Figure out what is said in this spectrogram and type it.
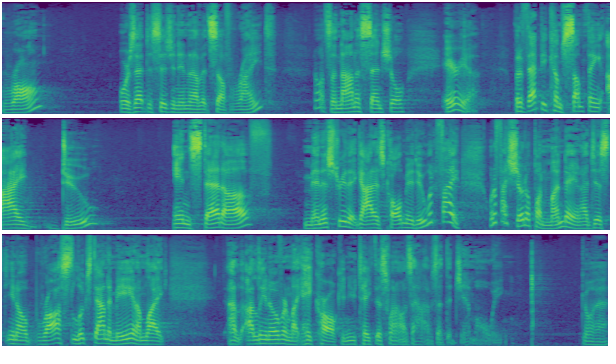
wrong? Or is that decision in and of itself right? No, it's a non essential area. But if that becomes something I do instead of ministry that God has called me to do, what if I, what if I showed up on Monday and I just, you know, Ross looks down to me and I'm like, I, I lean over and I'm like, hey, Carl, can you take this one? I was out. I was at the gym all week. Go ahead.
